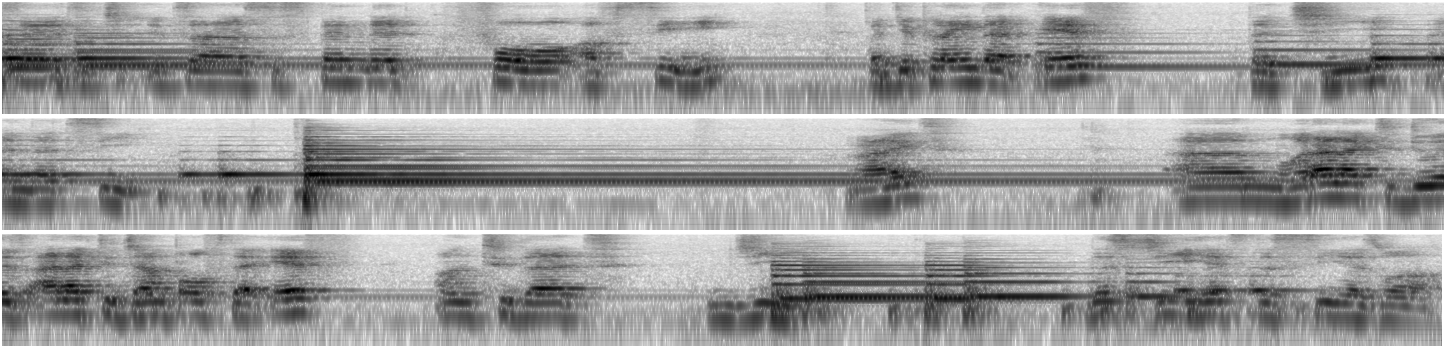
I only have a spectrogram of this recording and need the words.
say it's a, it's a suspended 4 of C, but you're playing that F, the G, and that C. right? Um, what I like to do is I like to jump off the F onto that G. This G hits the C as well.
